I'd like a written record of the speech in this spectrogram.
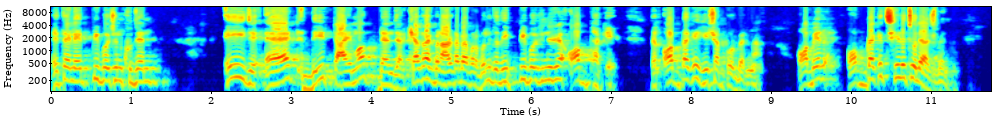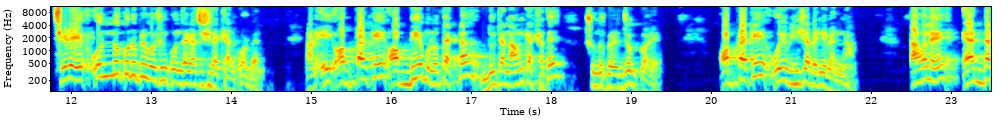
এই তাহলে প্রিপোজিশন খুঁজেন। এই যে at the time of danger খেয়াল রাখবেন আরেকটা ব্যাপার বলি, যদি প্রিপোজিশন অফ থাকে, তাহলে অফটাকে হিসাব করবেন না। অবের অফটাকে ছেড়ে চলে আসবেন। ছেড়ে অন্য কোনো প্রিপোজিশন কোন জায়গায় আছে সেটা খেয়াল করবেন। কারণ এই অফটাকে অফ দিয়ে মূলত একটা, দুইটা নাউনকে একসাথে সুন্দর করে যোগ করে। অফটাকে ওই হিসাবে নেবেন না। তাহলে at the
